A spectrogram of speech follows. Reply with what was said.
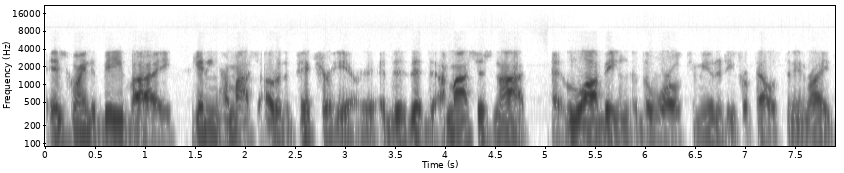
is going to be by getting Hamas out of the picture here. Hamas is not lobbying the world community for Palestinian rights.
